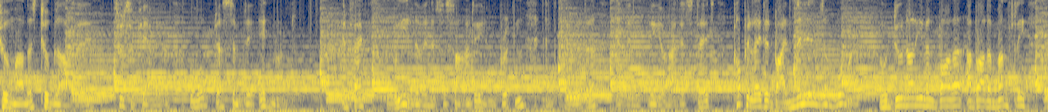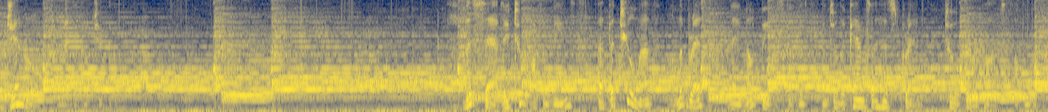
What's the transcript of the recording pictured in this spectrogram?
Too modest, too blasé, too superior, or just simply ignorant. In fact, we live in a society in Britain and Canada and in the United States populated by millions of women who do not even bother about a monthly general medical checkup. This sadly too often means that the tumor on the breast may not be discovered until the cancer has spread to all parts of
